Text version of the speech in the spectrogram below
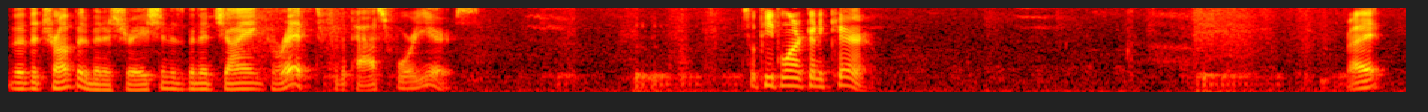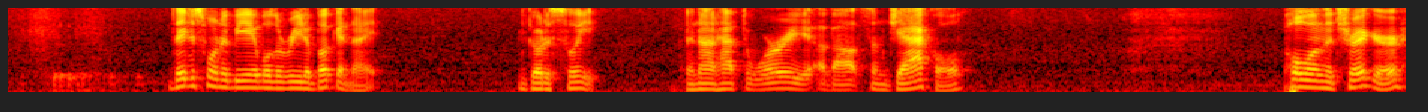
that the Trump administration has been a giant grift for the past four years. So people aren't going to care. Right? They just want to be able to read a book at night, go to sleep, and not have to worry about some jackal pulling the trigger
